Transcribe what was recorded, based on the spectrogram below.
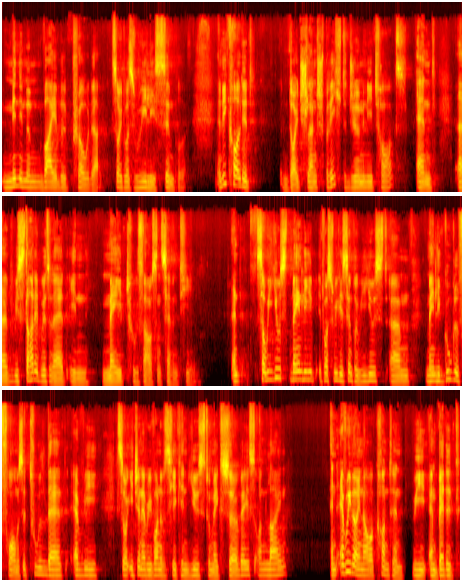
minimum viable product. So it was really simple. And we called it Deutschland spricht, Germany talks. And uh, we started with that in May 2017. And so we used mainly, it was really simple. We used um, mainly Google Forms, a tool that every, so each and every one of us here can use to make surveys online. And everywhere in our content, we embedded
